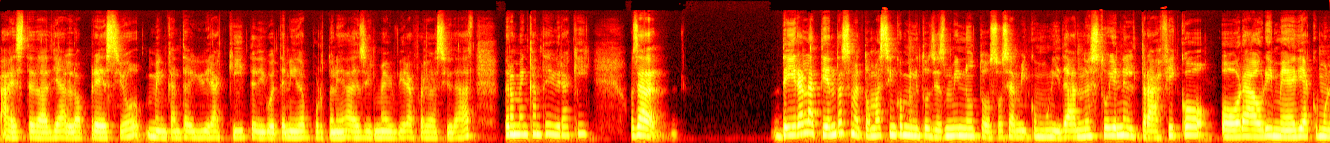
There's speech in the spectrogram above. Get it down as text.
a esta edad ya lo aprecio, me encanta vivir aquí. Te digo, he tenido oportunidades de irme a vivir afuera de la ciudad, pero me encanta vivir aquí. O sea, de ir a la tienda se me toma cinco minutos, diez minutos. O sea, mi comunidad, no estoy en el tráfico hora, hora y media, como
